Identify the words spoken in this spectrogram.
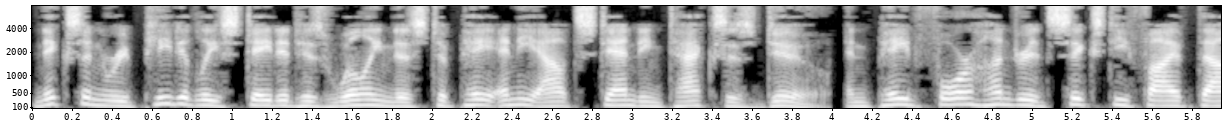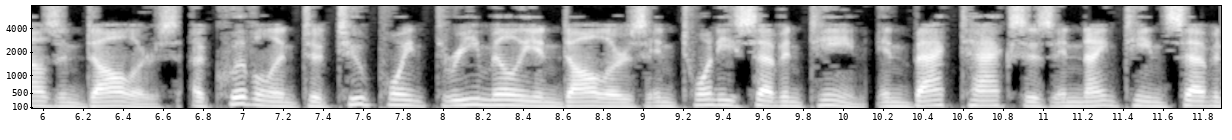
Nixon repeatedly stated his willingness to pay any outstanding taxes due, and paid $465,000 equivalent to $2.3 million in 2017 in back taxes in 1970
